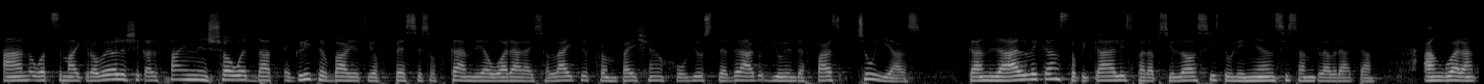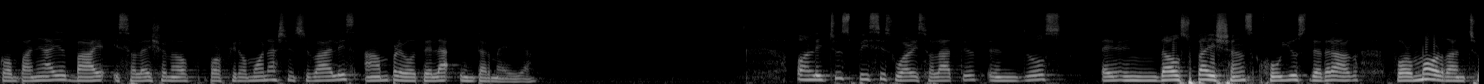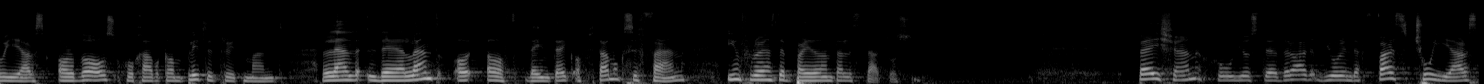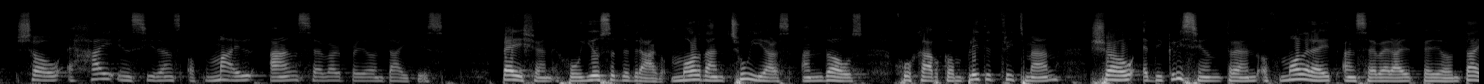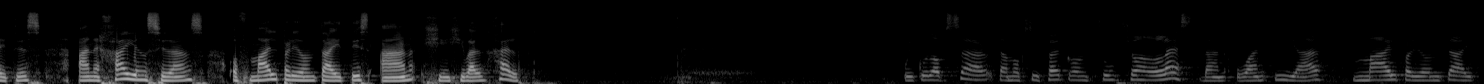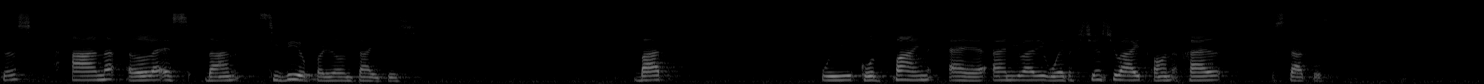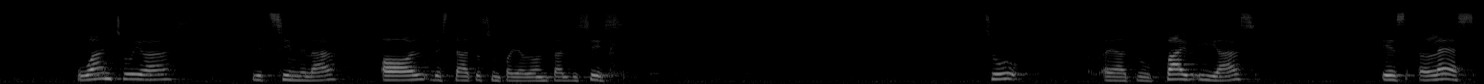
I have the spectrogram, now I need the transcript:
And what's the microbiological findings showed that a greater variety of species of Candida were isolated from patients who used the drug during the first two years. Candida albicans, tropicalis, parapsilosis, dubliniensis, and glabrata, and were accompanied by isolation of Porphyromonas gingivalis and Prevotella intermedia. Only two species were isolated in those, in those patients who used the drug for more than two years or those who have completed treatment. the length of the intake of tamoxifen influenced the periodontal status. Patients who used the drug during the first two years show a high incidence of mild and severe periodontitis patients who used the drug more than two years and those who have completed treatment show a decreasing trend of moderate and severe periodontitis and a high incidence of mild periodontitis and gingival health. We could observe tamoxifen consumption less than one year, mild periodontitis, and less than severe periodontitis but we could find uh, anybody with gingivitis on health status. One, two years, it's similar, all the status in periodontal disease. Two uh, to five years is less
